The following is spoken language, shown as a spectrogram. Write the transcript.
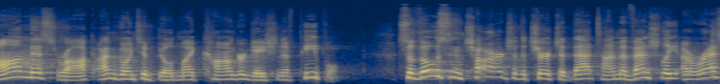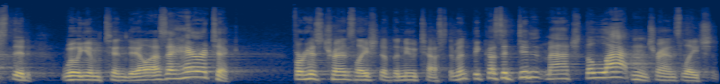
On this rock I'm going to build my congregation of people. So those in charge of the church at that time eventually arrested William Tyndale as a heretic for his translation of the New Testament because it didn't match the Latin translation.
